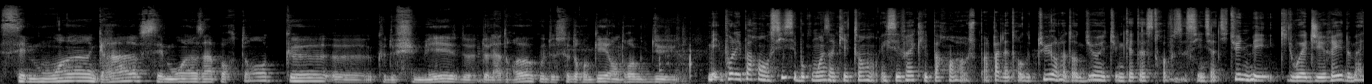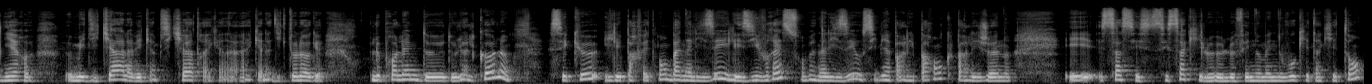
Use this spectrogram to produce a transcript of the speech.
c'est moins grave, c'est moins important que, euh, que de fumer de, la drogue ou de se droguer en drogue dure. Mais pour les parents aussi, c'est beaucoup moins inquiétant. Et c'est vrai que les parents, je ne parle pas de la drogue dure, la drogue dure est une catastrophe, ça c'est une certitude, mais qui doit être gérée de manière euh, médicale avec un psychiatre, avec un, addictologue. Le problème de, de l'alcool, c'est qu'il est parfaitement banalisé et les ivresses sont banalisées aussi bien par les parents que par les jeunes. Et ça, c'est ça qui est le, le phénomène nouveau qui est inquiétant,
